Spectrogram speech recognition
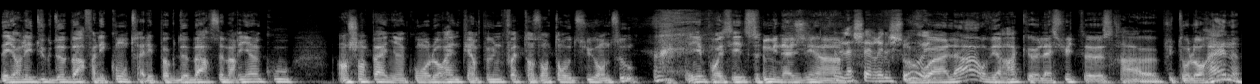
D'ailleurs, les ducs de Bar, enfin les comtes à l'époque de Bar, se marient un coup en Champagne, un coup en Lorraine, puis un peu une fois de temps en temps au-dessus, en dessous. Vous voyez, pour essayer de se ménager un, La chèvre et le chou. oui. voilà, on verra que la suite euh, sera euh, plutôt Lorraine.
